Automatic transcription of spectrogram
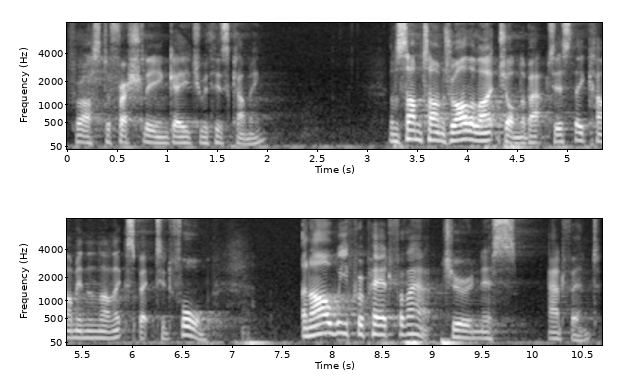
for us to freshly engage with his coming. And sometimes, rather like John the Baptist, they come in an unexpected form. And are we prepared for that during this Advent?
